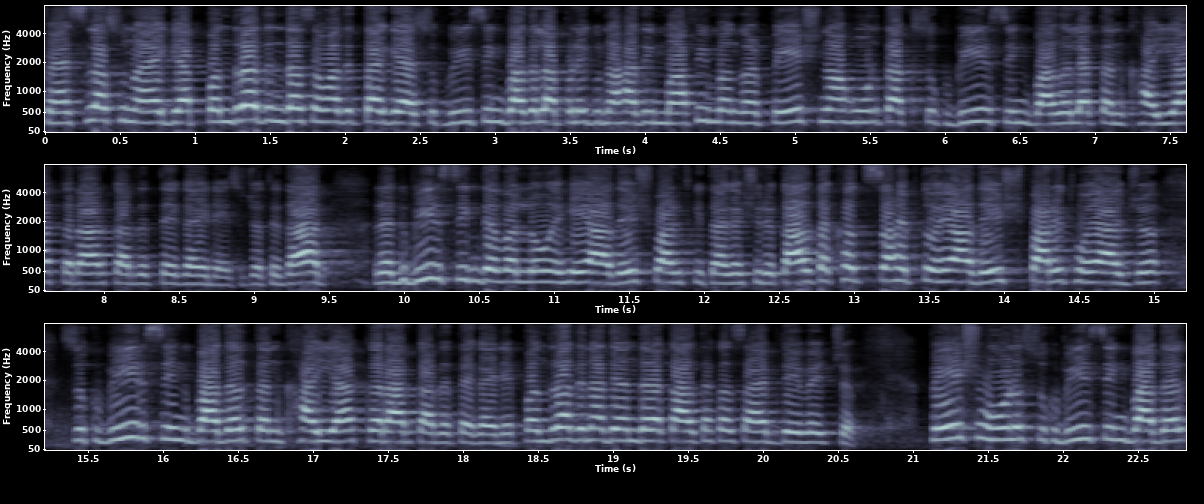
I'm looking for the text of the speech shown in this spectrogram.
ਫੈਸਲਾ ਸੁਣਾਇਆ ਗਿਆ 15 ਦਿਨ ਦਾ ਸਮਾਂ ਦਿੱਤਾ ਗਿਆ ਸੁਖਬੀਰ ਸਿੰਘ ਬਾਦਲ ਆਪਣੇ ਗੁਨਾਹਾਂ ਦੀ ਮਾਫੀ ਮੰਗਣ ਪੇਸ਼ ਨਾ ਹੋਣ ਤੱਕ ਸੁਖਬੀਰ ਸਿੰਘ ਬਾਦਲ ਹੈ ਤਨਖਾਹੀਆ ਕਰਾਰ ਕਰ ਦਿੱਤੇ ਗਏ ਨੇ। ਸੋ ਜਥੇਦਾਰ ਰਗਬੀਰ ਸਿੰਘ ਦੇ ਵੱਲੋਂ ਇਹ ਆਦੇਸ਼ ਪਾਰਿਤ ਕੀਤਾ ਗਿਆ। ਸ਼੍ਰੀ ਅਕਾਲ ਤਖਤ ਸਾਹਿਬ ਤੋਂ ਇਹ ਆਦੇਸ਼ ਪਾਰਿਤ ਹੋਇਆ। ਅੱਜ ਸੁਖਬੀਰ ਸਿੰਘ ਬਾਦਲ ਤਨਖਾਹੀਆ ਕਰਾਰ ਕਰ ਦਿੱਤੇ ਗਏ ਨੇ। 15 ਦਿਨਾਂ ਦੇ ਅੰਦਰ ਅਕਾਲ ਤਖਤ ਸਾਹਿਬ ਦੇ ਵਿੱਚ ਪੇਸ਼ ਹੋਣ ਸੁਖਬੀਰ ਸਿੰਘ ਬਾਦਲ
